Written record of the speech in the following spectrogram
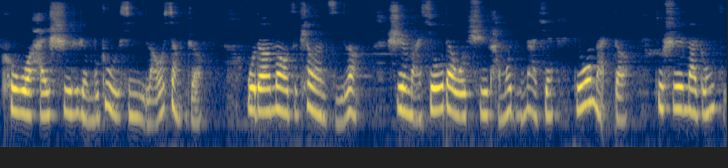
可我还是忍不住心里老想着，我的帽子漂亮极了，是马修带我去卡莫迪那天给我买的，就是那种紫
